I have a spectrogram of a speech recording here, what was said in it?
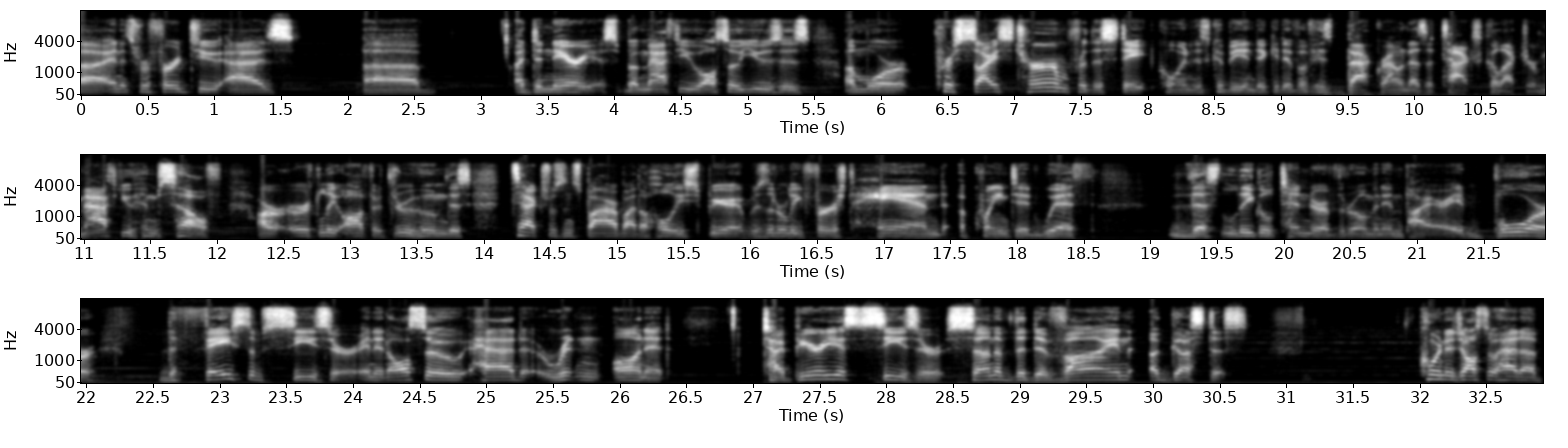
Uh, and it's referred to as uh, a denarius, but Matthew also uses a more precise term for the state coin. This could be indicative of his background as a tax collector. Matthew himself, our earthly author through whom this text was inspired by the Holy Spirit, was literally firsthand acquainted with this legal tender of the Roman Empire. It bore the face of Caesar, and it also had written on it Tiberius Caesar, son of the divine Augustus. Coinage also had a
